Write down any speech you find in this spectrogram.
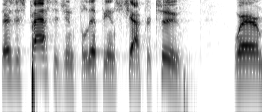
There's this passage in Philippians chapter 2 where,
